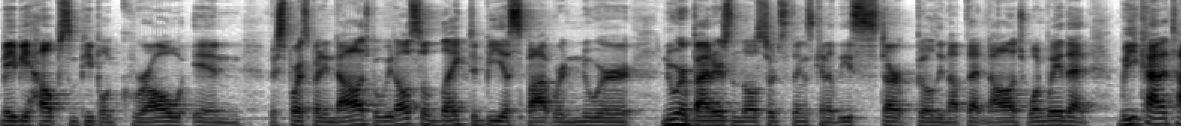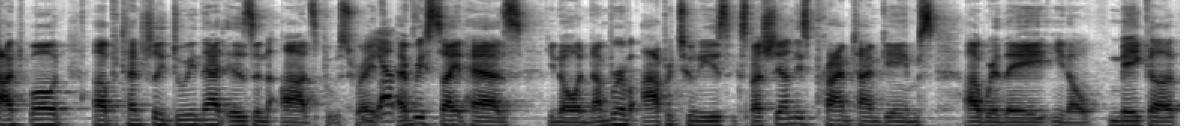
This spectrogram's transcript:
maybe help some people grow in their sports betting knowledge, but we'd also like to be a spot where newer newer bettors and those sorts of things can at least start building up that knowledge. One way that we kind of talked about uh, potentially doing that is an odds boost, right? Yep. Every site has you know a number of opportunities, especially on these primetime games uh, where they you know make a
